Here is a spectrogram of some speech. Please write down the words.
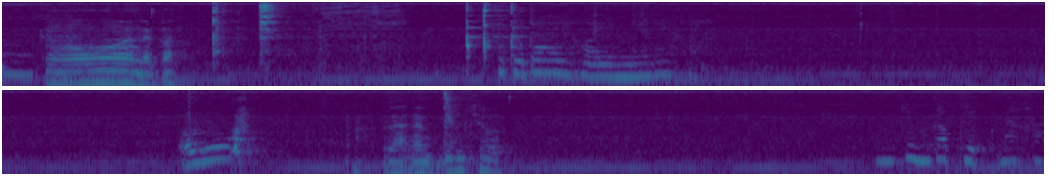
นี่โอ้แล้วก็ ก็จะได้หอยอย่างนี้เลยค่ะโอ้ละน้ำจิ้มโชว์น้ำจิ้มก็เผ็ดนะคะ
